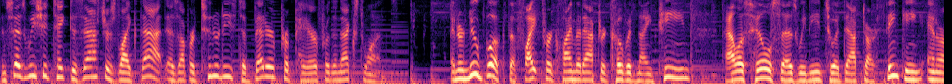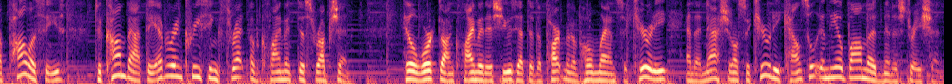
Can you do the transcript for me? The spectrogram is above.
and says we should take disasters like that as opportunities to better prepare for the next ones. In her new book, The Fight for Climate After COVID 19, Alice Hill says we need to adapt our thinking and our policies to combat the ever increasing threat of climate disruption. Hill worked on climate issues at the Department of Homeland Security and the National Security Council in the Obama administration.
